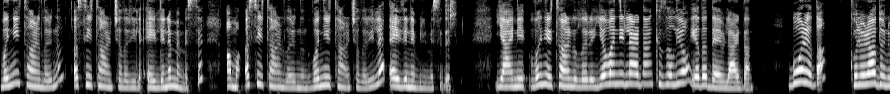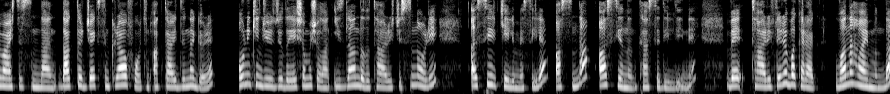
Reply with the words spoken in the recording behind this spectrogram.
vanil tanrılarının asir tanrıçalarıyla evlenememesi ama asir tanrılarının vanir tanrıçalarıyla evlenebilmesidir. Yani vanir tanrıları ya vanillerden kız alıyor ya da devlerden. Bu arada Colorado Üniversitesi'nden Dr. Jackson Crawford'un aktardığına göre 12. yüzyılda yaşamış olan İzlandalı tarihçi Snorri asir kelimesiyle aslında Asya'nın kastedildiğini ve tariflere bakarak Vanaheim'ın da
